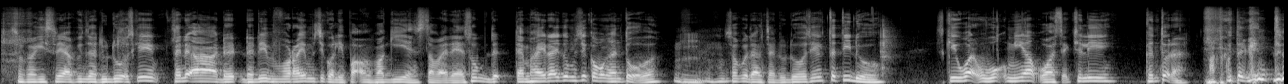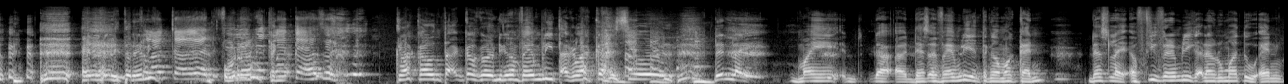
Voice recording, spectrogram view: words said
So kaki straight Aku dah duduk sikit. Standard ah, the, the day before raya Mesti kau lepak sampai pagi And stuff like that. So the, time hari raya tu Mesti kau mengantuk apa. Hmm. So aku dah macam duduk Sikit tertidur. Sikit what woke me up Was actually Kentut lah Aku terkentut. And like literally. Kelakar kan? Orang Feeling dia kelakar sah. Kelakar tak kau. Kalau dengan family Tak kelakar siul Then like My uh, There's a family yang tengah makan. There's like A few family kat dalam rumah tu. And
